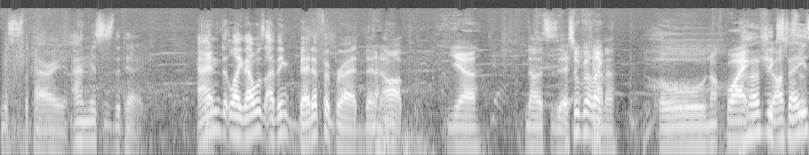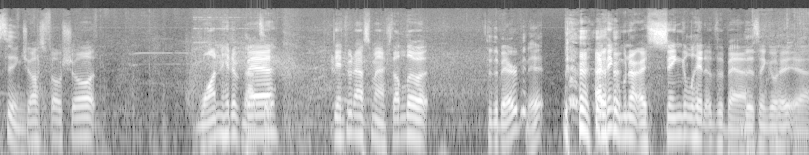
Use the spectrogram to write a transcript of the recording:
Misses the parry and misses the tag. And like that was, I think, better for Brad than Uh-huh. up. Yeah. No, this is They it. still got, like, Counter. Oh, not quite. Perfect just, uh, spacing. Just fell short. One hit of That's bear. Into an F smash. That'll do it. Did the bear even hit? I think no, a single hit of the bear. the single hit, yeah.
